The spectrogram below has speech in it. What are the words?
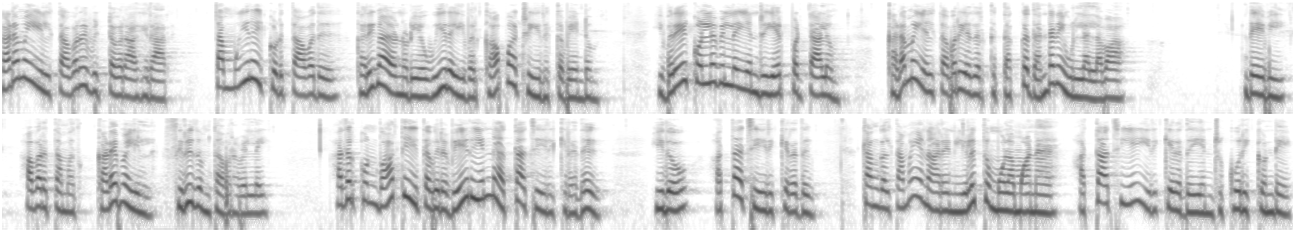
கடமையில் தவறவிட்டவராகிறார். தம் உயிரை கொடுத்தாவது கரிகாலனுடைய உயிரை இவர் காப்பாற்றி இருக்க வேண்டும். இவரே கொல்லவில்லை என்று ஏற்பட்டாலும் கடமையில் தவறியதற்கு தக்க தண்டனை உள்ளல்லவா? தேவி அவர் தமது கடமையில் சிறிதும் தவறவில்லை. அதற்குன் வார்த்தையை தவிர வேறு என்ன அத்தாட்சி இருக்கிறது? இதோ அத்தாட்சி இருக்கிறது. தங்கள் தமையனாரின் எழுத்து மூலமான அத்தாட்சியே இருக்கிறது என்று கூறிக்கொண்டே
